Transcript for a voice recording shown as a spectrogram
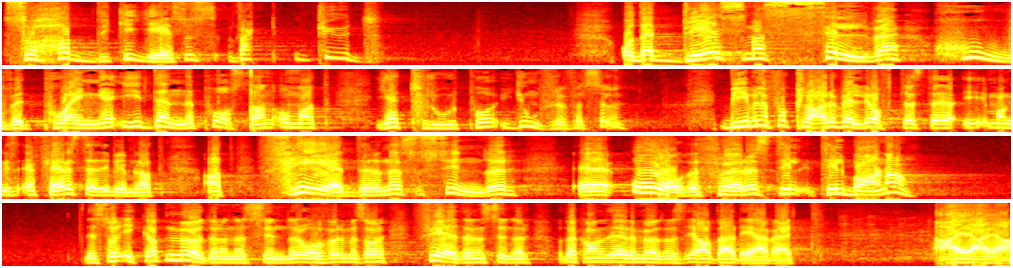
så hadde ikke Jesus vært Gud. Og det er det som er selve hovedpoenget i denne påstanden om at jeg tror på jomfrufødselen. Bibelen forklarer veldig ofte mange, flere steder i Bibelen at, at fedrenes synder eh, overføres til, til, barna. Det står ikke at mødrenes synder overføres, men står fedrenes synder. Og da kan dere mødrene si ja, det er det jeg vet. Ja, ja, ja.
